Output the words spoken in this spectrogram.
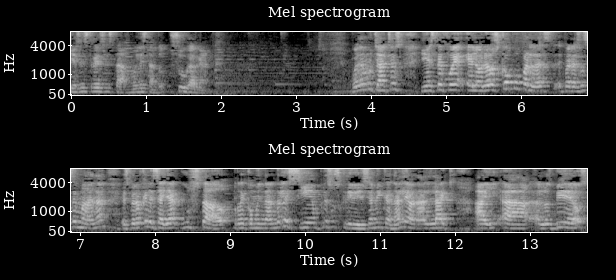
y ese estrés está molestando su garganta. Bueno muchachos, y este fue el horóscopo para, para esta semana. Espero que les haya gustado. Recomendándoles siempre suscribirse a mi canal. Le van a dar like ahí a, los videos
